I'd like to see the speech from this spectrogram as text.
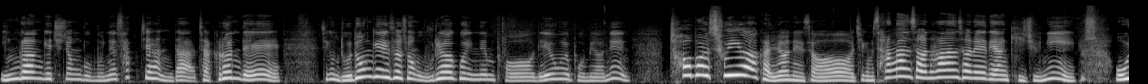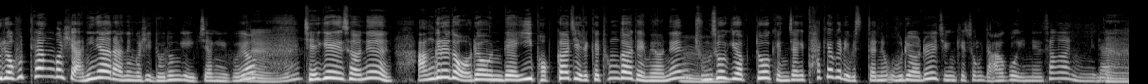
인간계 추정 부분을 삭제한다. 자, 그런데 지금 노동계에서 좀 우려하고 있는 법 내용을 보면은 처벌 수위와 관련해서 지금 상한선, 하한선에 대한 기준이 오히려 후퇴한 것이 아니냐라는 것이 노동계 입장이고요. 네. 재계에서는 안 그래도 어려운데 이 법까지 이렇게 통과되면은 음. 중소기업도 굉장히 타격을 입을 있다는 우려를 지금 계속 나오고 있는 상황입니다. 네.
